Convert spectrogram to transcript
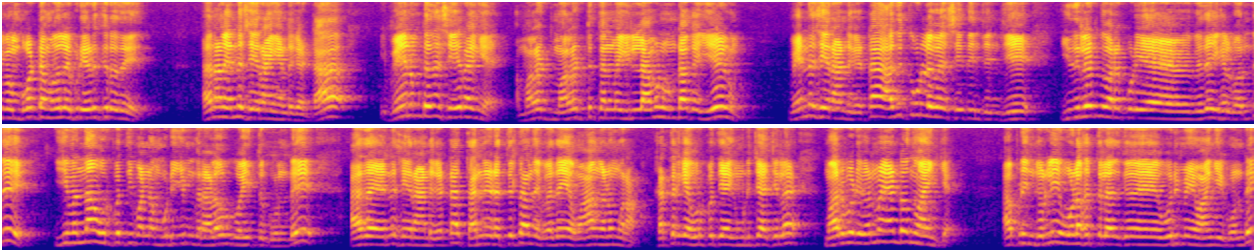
இவன் போட்ட முதல்ல இப்படி எடுக்கிறது? அதனால் என்ன செய்கிறாங்கன்னு கேட்டால் வேணும்ட்டு தான் செய்கிறாங்க மலட் மலட்டுத்தன்மை இல்லாமல் உண்டாக்க இயலும். என்ன செய்கிறான்னு கேட்டால் அதுக்கு உள்ள விஷயத்தையும் செஞ்சு இதிலிருந்து வரக்கூடிய விதைகள் வந்து இவன் தான் உற்பத்தி பண்ண முடியுங்கிற அளவுக்கு வைத்துக்கொண்டு அதை என்ன செய்கிறான்னு கேட்டால் தன்னிடத்தில் தான் அந்த விதையை வாங்கணுங்கிறான். கத்திரிக்காய் உற்பத்தி ஆகி முடிச்சாச்சுல மறுபடியும் வேணுமா என்கிட்ட வந்து வாங்கிக்க? அப்படின்னு சொல்லி உலகத்தில் அதுக்கு உரிமையை வாங்கி கொண்டு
